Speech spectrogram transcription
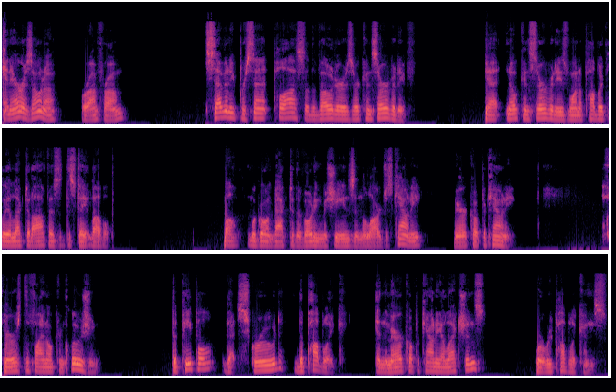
In Arizona, where I'm from, 70% plus of the voters are conservative. Yet no conservatives won a publicly elected office at the state level. Well, we're going back to the voting machines in the largest county, Maricopa County. Here's the final conclusion. The people that screwed the public in the Maricopa County elections were Republicans.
